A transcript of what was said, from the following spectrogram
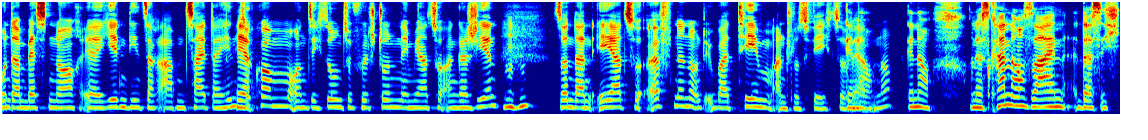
und am besten noch äh, jeden Dienstagabend Zeit, dahin ja. zu kommen und sich so und so viele Stunden im Jahr zu engagieren, mhm. sondern eher zu öffnen und über Themen anschlussfähig zu genau. werden. Ne? Genau. Und es kann auch sein, dass ich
